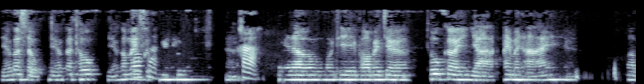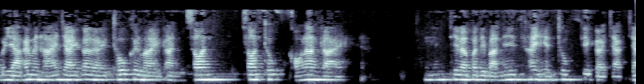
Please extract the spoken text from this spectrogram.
เดี๋ยวก็สุข เดี๋ยวก็ทุกข์เดี๋ยวก็ไม่สุขไม่ทุกข์ค่ะเราบางทีพอไปเจอทุกข์ก็อยากให้มันหายพอไปอยากให้มันหายใจก็เลยทุกข์ขึ้นมาอีกอันซ้อนซ้อนทุกข์ของร่างกายที่เราปฏิบัตินี้ให้เห็นทุกข์ที่เกิดจากใจ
